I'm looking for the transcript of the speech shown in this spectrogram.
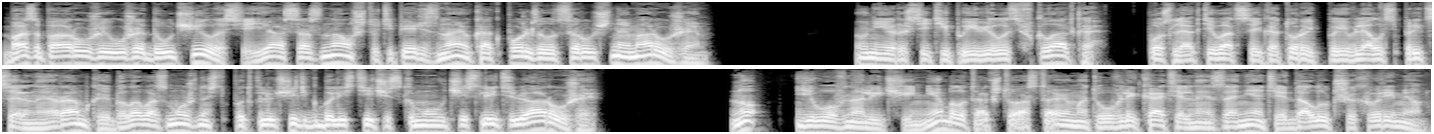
База по оружию уже доучилась, и я осознал, что теперь знаю, как пользоваться ручным оружием. В нейросети появилась вкладка, после активации которой появлялась прицельная рамка и была возможность подключить к баллистическому вычислителю оружие. Но его в наличии не было, так что оставим это увлекательное занятие до лучших времен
